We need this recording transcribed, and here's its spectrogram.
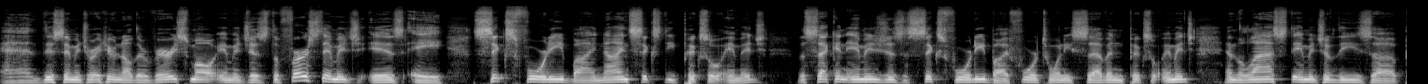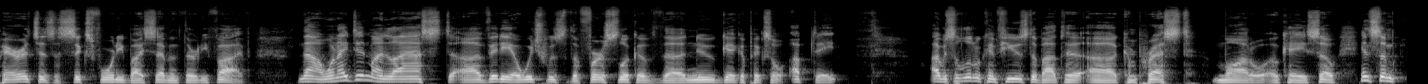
and this image right here. Now, they're very small images. The first image is a 640 by 960 pixel image. The second image is a 640 by 427 pixel image. And the last image of these uh, parrots is a 640 by 735. Now, when I did my last uh, video, which was the first look of the new Gigapixel update, I was a little confused about the uh, compressed model. Okay, so and some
